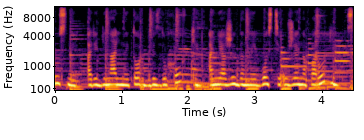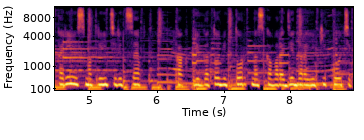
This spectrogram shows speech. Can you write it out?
Вкусный, оригинальный торт без духовки, а неожиданные гости уже на пороге? Скорее смотрите рецепт, как приготовить торт на сковороде Дорояки Котик.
